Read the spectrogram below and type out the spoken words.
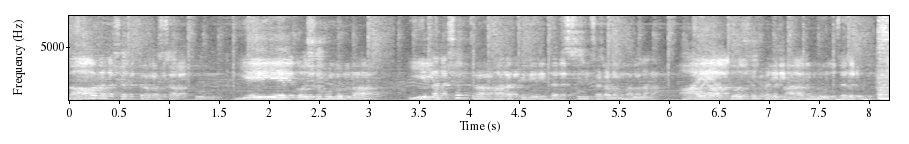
నామ నక్షత్రవశాత్తు ఏ ఏ దోషములున్నా ఈ నక్షత్ర హారతిని దర్శించడం వల్ల ఆయా దోష పరిహారములు జరుగుతాయి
